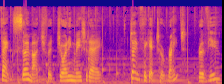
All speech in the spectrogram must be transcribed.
Thanks so much for joining me today. Don't forget to rate, review,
